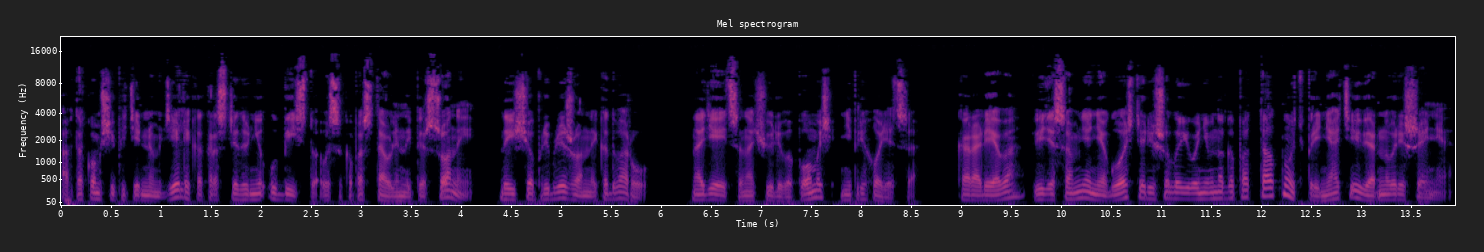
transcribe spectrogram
а в таком щепетильном деле, как расследование убийства высокопоставленной персоны, да еще приближенной ко двору, надеяться на чью-либо помощь не приходится. Королева, видя сомнения гостя, решила его немного подтолкнуть в принятие верного решения.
